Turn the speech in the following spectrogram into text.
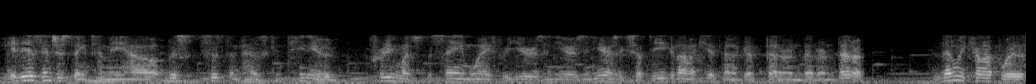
It is interesting to me how this system has continued pretty much the same way for years and years and years, except the economic hitmen have got better and better and better. Then we come up with,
